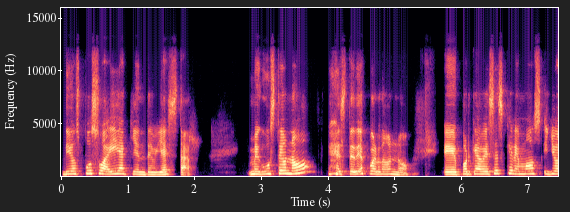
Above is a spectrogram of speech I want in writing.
Dios puso ahí a quien debía estar me guste o no, esté de acuerdo o no, eh, porque a veces queremos, y yo,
